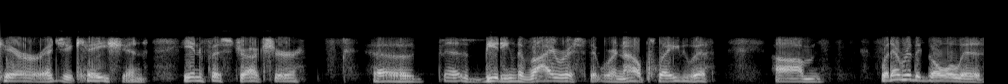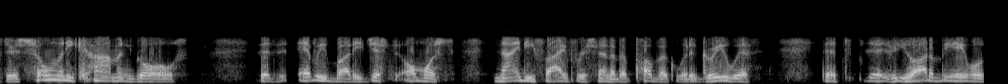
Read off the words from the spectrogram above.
care or education, infrastructure, uh, beating the virus that we're now plagued with. Um, whatever the goal is, there's so many common goals that everybody, just almost 95% of the public would agree with, that, that you ought to be able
